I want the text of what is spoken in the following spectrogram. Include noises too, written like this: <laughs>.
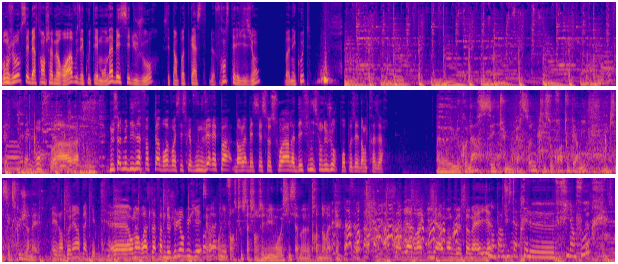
Bonjour, c'est Bertrand Chameroy. Vous écoutez mon ABC du jour. C'est un podcast de France Télévisions. Bonne écoute. Bonsoir. Nous sommes le 19 octobre. Voici ce que vous ne verrez pas dans l'ABC ce soir. La définition du jour proposée dans le 13h. Euh, le connard, c'est une personne qui se croit tout permis et qui ne s'excuse jamais. Et j'en connais un paquet. Euh, on embrasse la femme de Julien Bugier. C'est vrai qu'on y pense tous à changer de vie. Moi aussi, ça me trotte dans la tête parfois. Samia Braki a un manque de sommeil. On en parle juste après le fil info.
